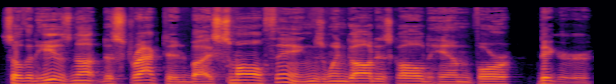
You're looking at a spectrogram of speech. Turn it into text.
so that he is not distracted by small things when God has called him for bigger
